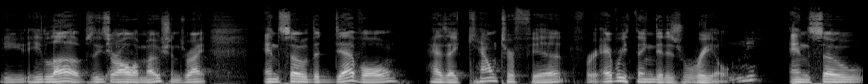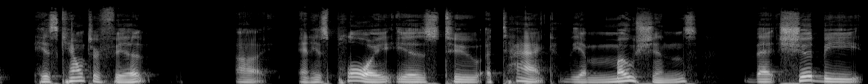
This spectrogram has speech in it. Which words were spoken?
He he loves. These are all emotions, right? And so the devil has a counterfeit for everything that is real. And so his counterfeit uh, and his ploy is to attack the emotions that should be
